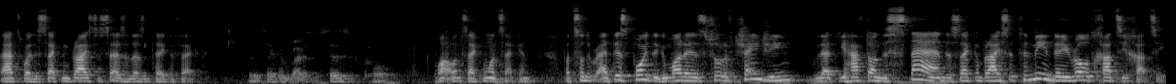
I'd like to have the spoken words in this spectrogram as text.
That's why the second brisa says it doesn't take effect. The second brisa says call. Well, one second, one second. But so the, at this point, the Gemara is sort of changing that you have to understand the second brisa to mean that he wrote chatzi chatzi.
